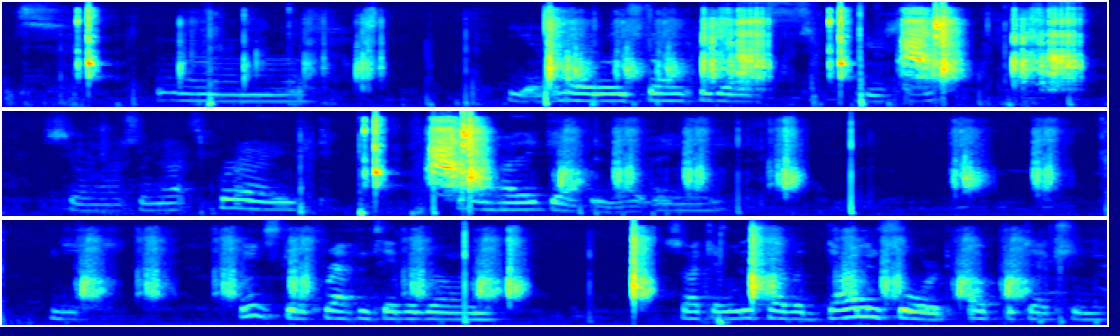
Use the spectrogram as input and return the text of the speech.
but um, yeah, I have a really strong pickaxe producer, so I'm actually not surprised about how they got that. Just, let me just get a crafting table going, so I can at least have a diamond sword of protection.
